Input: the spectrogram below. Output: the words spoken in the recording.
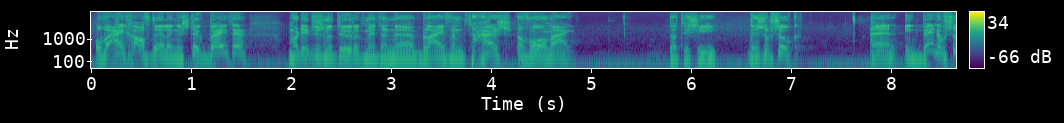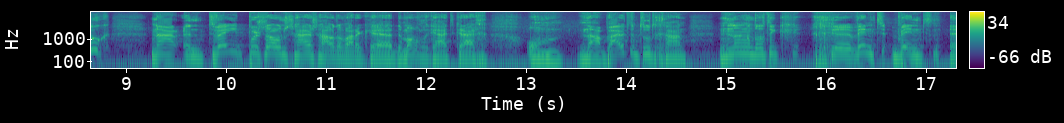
op eigen afdeling een stuk beter. Maar dit is natuurlijk met een eh, blijvend huis voor mij. Dat is hij dus op zoek. En ik ben op zoek naar een tweepersoonshuishouden... waar ik eh, de mogelijkheid krijg om naar buiten toe te gaan... nadat ik gewend ben. Eh,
